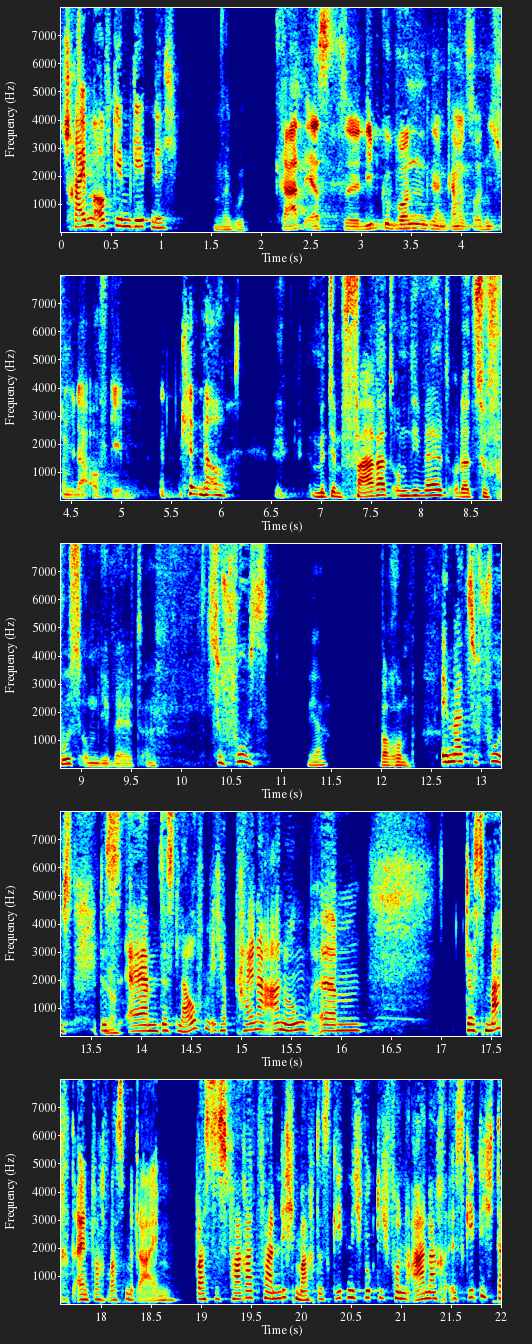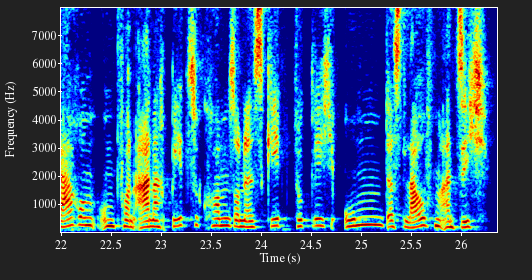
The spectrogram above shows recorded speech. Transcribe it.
Schreiben aufgeben geht nicht. Na gut. Gerade erst äh, lieb gewonnen, dann kann man es doch nicht schon wieder aufgeben. Genau. Mit dem Fahrrad um die Welt oder zu Fuß um die Welt? Zu Fuß. Ja. Warum? Immer zu Fuß. Das, ja. ähm, das Laufen, ich habe keine Ahnung. Ähm, das macht einfach was mit einem, was das Fahrradfahren nicht macht. Es geht nicht wirklich von A nach, es geht nicht darum, um von A nach B zu kommen, sondern es geht wirklich um das Laufen an sich.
